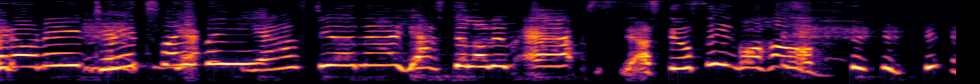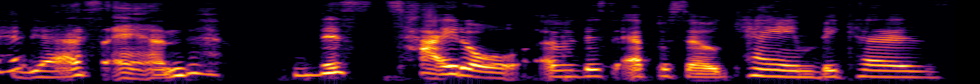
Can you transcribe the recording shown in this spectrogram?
been on any dates lately? y'all still now, y'all still on them apps. Y'all still single, huh? yes, and this title of this episode came because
